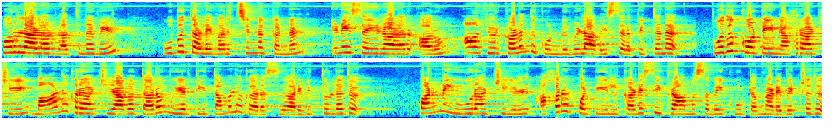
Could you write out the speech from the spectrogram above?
பொருளாளர் ரத்னவேல் உப தலைவர் சின்னக்கண்ணன் இணை செயலாளர் அருண் ஆகியோர் கலந்து கொண்டு விழாவை சிறப்பித்தனர். புதுக்கோட்டை நகராட்சியை மாநகராட்சியாக தரம் உயர்த்தி தமிழக அரசு அறிவித்துள்ளது. பண்ணை ஊராட்சியில் அகரப்பட்டியில் கடைசி கிராம சபை கூட்டம் நடைபெற்றது.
